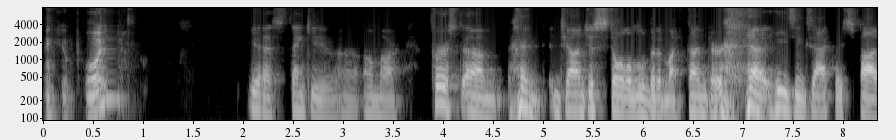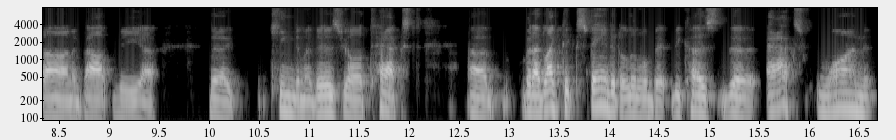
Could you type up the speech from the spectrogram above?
Thank you, Paul. Yes, thank you, uh, Omar. first, um, John just stole a little bit of my thunder. He's exactly spot on about the uh, the kingdom of Israel text. Uh, but I'd like to expand it a little bit because the Acts 1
